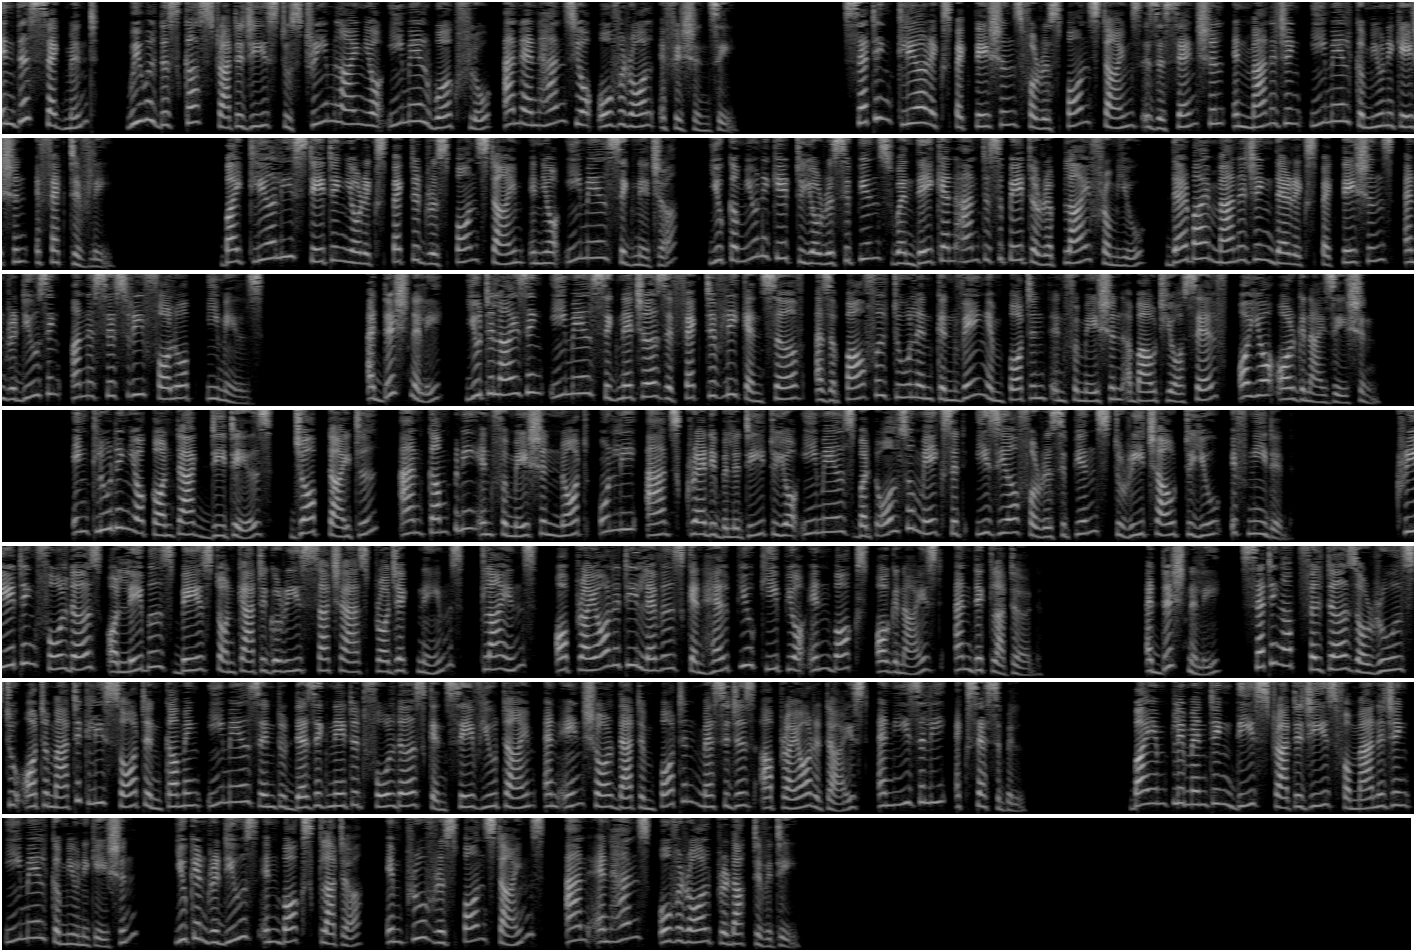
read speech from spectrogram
In this segment, we will discuss strategies to streamline your email workflow and enhance your overall efficiency. Setting clear expectations for response times is essential in managing email communication effectively. By clearly stating your expected response time in your email signature, you communicate to your recipients when they can anticipate a reply from you, thereby managing their expectations and reducing unnecessary follow up emails. Additionally, utilizing email signatures effectively can serve as a powerful tool in conveying important information about yourself or your organization. Including your contact details, job title, and company information not only adds credibility to your emails but also makes it easier for recipients to reach out to you if needed. Creating folders or labels based on categories such as project names, clients, or priority levels can help you keep your inbox organized and decluttered. Additionally, Setting up filters or rules to automatically sort incoming emails into designated folders can save you time and ensure that important messages are prioritized and easily accessible. By implementing these strategies for managing email communication, you can reduce inbox clutter, improve response times, and enhance overall productivity.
